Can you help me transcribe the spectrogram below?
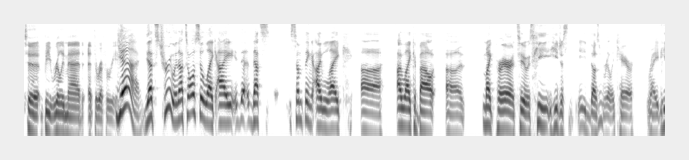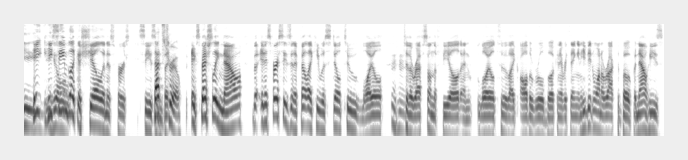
to be really mad at the referee. Yeah, that's true, and that's also like I th- that's something I like. Uh, I like about uh, Mike Pereira too is he he just he doesn't really care. Right? He He he he'll- seemed like a shill in his first season. that's true. especially now. But in his first season, it felt like he was still too loyal Mhm. to the refs on the field and loyal to like all the rule book and everything, and he didn't want to rock the boat. But now he's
